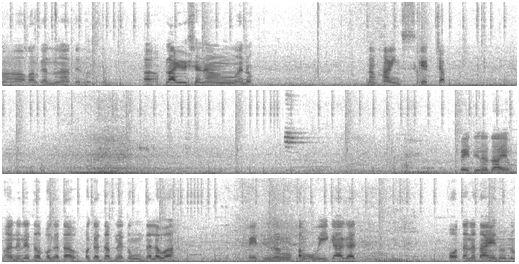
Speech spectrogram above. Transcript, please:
ah karga na natin. Ah, flyer siya ng ano ng Heinz ketchup. Pwede na tayo ano nito pagkatap pagkatap na itong dalawa. Pwede na nang pang-uwi ka agad. Kota na tayo no, no.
